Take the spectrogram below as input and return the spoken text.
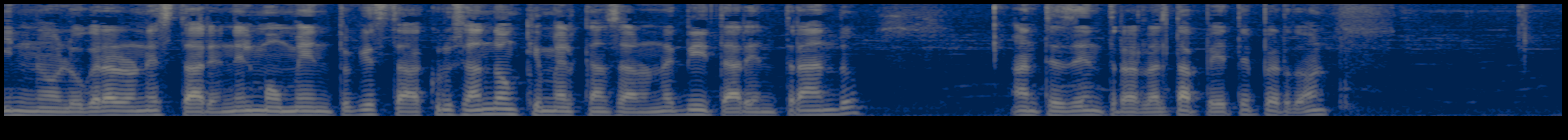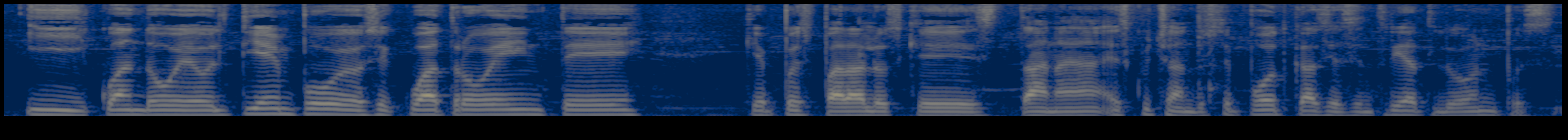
y no lograron estar en el momento que estaba cruzando, aunque me alcanzaron a gritar entrando, antes de entrar al tapete, perdón. Y cuando veo el tiempo, veo ese 420, que pues para los que están escuchando este podcast y hacen triatlón, pues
